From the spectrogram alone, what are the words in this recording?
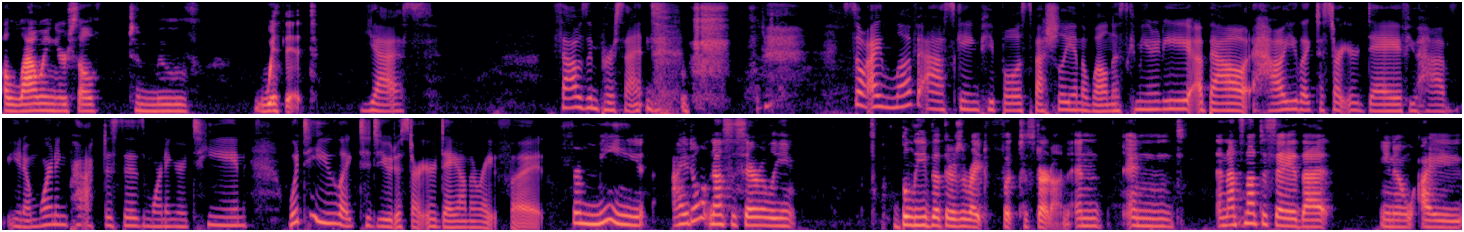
allowing yourself to move with it yes thousand percent So I love asking people, especially in the wellness community, about how you like to start your day. If you have, you know, morning practices, morning routine, what do you like to do to start your day on the right foot? For me, I don't necessarily believe that there's a right foot to start on. And and and that's not to say that, you know, I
